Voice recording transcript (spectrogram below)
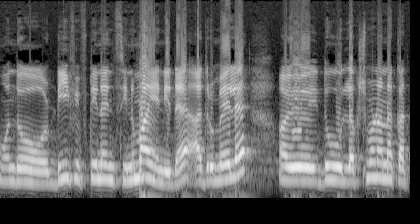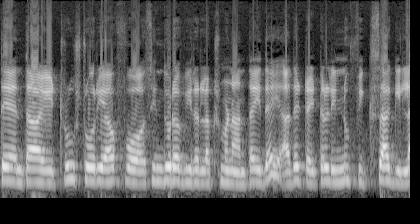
ಒಂದು ಡಿ ಫಿಫ್ಟಿ ನೈನ್ ಸಿನಿಮಾ ಏನಿದೆ, ಅದ್ರ ಮೇಲೆ ಇದು ಲಕ್ಷ್ಮಣನ ಕತೆ ಅಂತ true story of Sindhura Veera Lakshmana ಅಂತ ಇದೆ. ಅದೇ ಟೈಟಲ್ ಇನ್ನೂ ಫಿಕ್ಸ್ ಆಗಿಲ್ಲ.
